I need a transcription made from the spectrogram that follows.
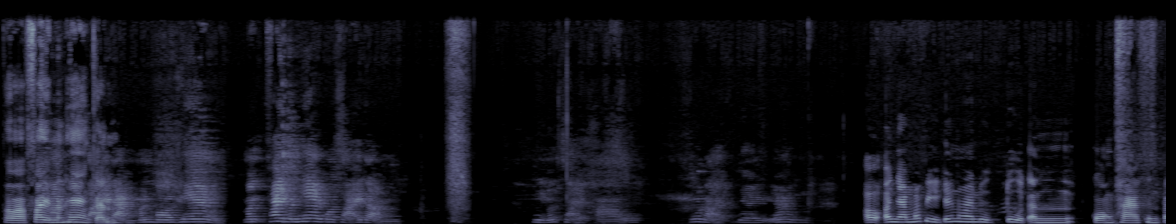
เพราะว่าไฟมันแห้งกันสายดำมันบ่แห้ง มันไฟมันแห้งกว่าสายดำนี่มันสายขาวผู้หลายใหญ่ย่าง เอาอันยำมาปีกจังน้อยลูกตูดอันกองพาขึ้นไป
